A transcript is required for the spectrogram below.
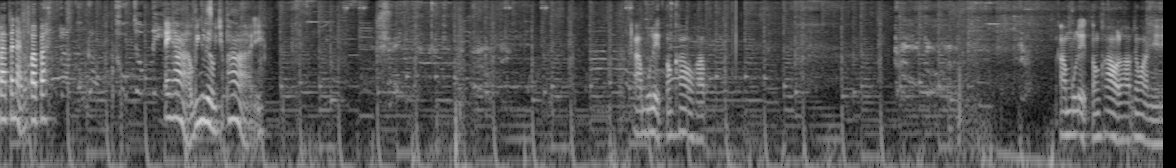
ไปไปไหนไปไปไอ้ห่าวิ่งเร็วชิบหายอามูเลตต้องเข้าครับ อามูเลตต้องเข้าแล้วครับจังหวะนี้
